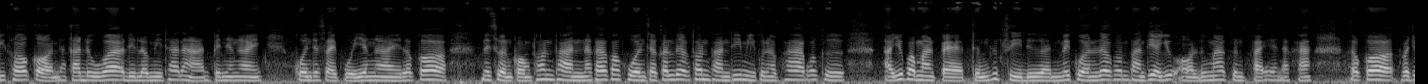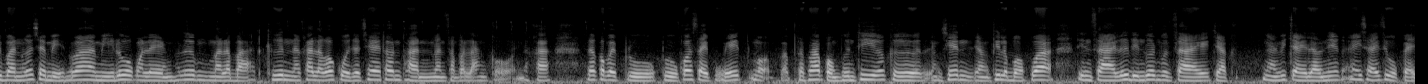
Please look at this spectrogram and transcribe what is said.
วิเคราะห์ก่อนนะคะ ดูว่าดินเรามีธาตุอาหารเป็นยังไง ควรจะใส่ปุ๋ยยังไง แล้วก็ในส่วนของท่อนพันธุ์นะคะ ก็ควรจะคัดเลือกท่อนพันธุ์ที่มีคุณภาพก็คืออายุประมาณ8ถึง14 เดือน ไม่ควรเลือกท่อนพันธุ์ที่อายุอ่อนหรือมากเกินไปนะคะ แล้วก็ปัจจุบันก็จะเห็นว่ามีโรคแมลงเริ่มมาระบาดขึ้นนะคะเราก็ควรจะแช่ท่อนพันธุ์มันสำปะหลังก่อนนะคะ แล้วก็ไปปลูกปลูกก็ใส่ปุ๋ยให้เหมาะกับสภาพของพื้นที่ก็คือ อย่างเช่นอย่างที่เราบอกว่าดินทรายหรือดินร่วนบนทรายจากงานวิจัยเราเนี่ยให้ใช้ 16 8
